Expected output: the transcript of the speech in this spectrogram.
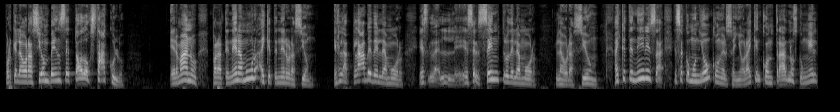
porque la oración vence todo obstáculo. Hermano, para tener amor hay que tener oración. Es la clave del amor, es, es el centro del amor la oración. Hay que tener esa, esa comunión con el Señor. Hay que encontrarnos con Él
